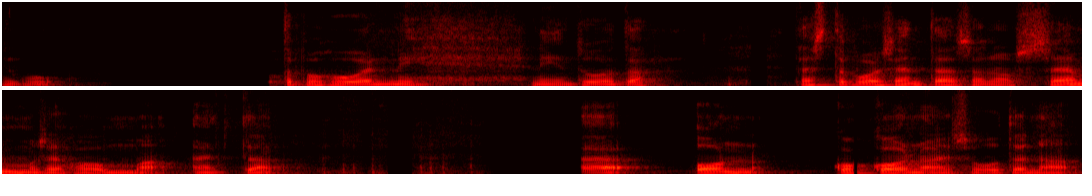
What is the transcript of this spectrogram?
niin kuin, puhuen, niin, niin tuota, tästä voi sentään sanoa semmoisen homma, että ää, on kokonaisuutena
